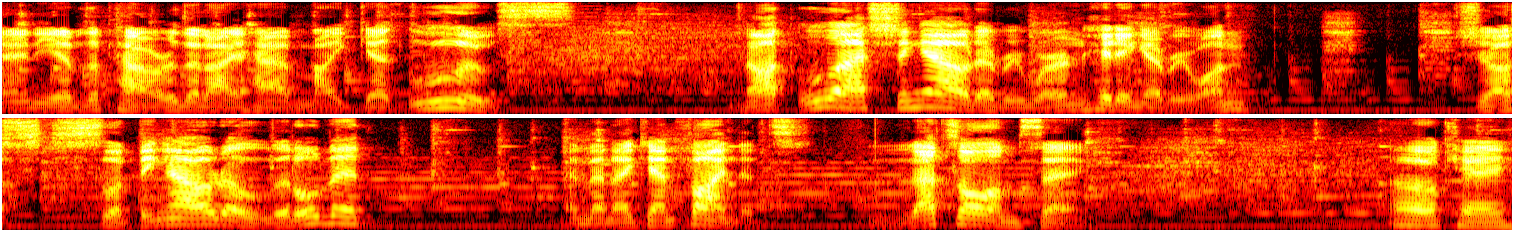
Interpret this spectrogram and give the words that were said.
any of the power that I have might get loose. Not lashing out everywhere and hitting everyone. Just slipping out a little bit, and then I can't find it. That's all I'm saying. Okay,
